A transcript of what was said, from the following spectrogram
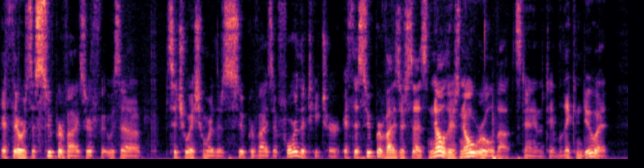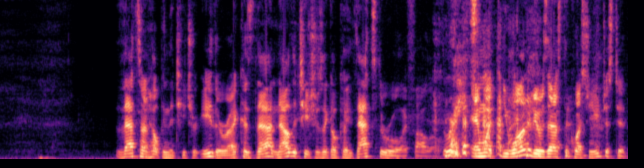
if there was a supervisor if it was a situation where there's a supervisor for the teacher if the supervisor says no there's no rule about standing on the table they can do it that's not helping the teacher either right? Because that now the teacher's like okay that's the rule i follow. Right. and what you want to do is ask the question you just did.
